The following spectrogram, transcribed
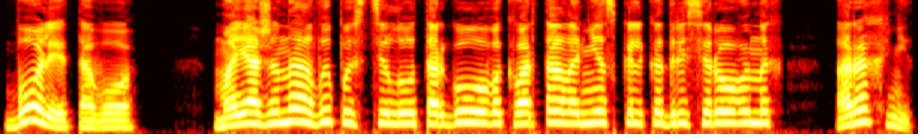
Более того, моя жена выпустила у торгового квартала несколько дрессированных арахнит.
